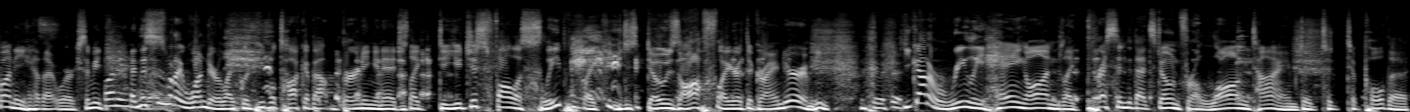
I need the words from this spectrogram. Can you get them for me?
Funny how that works. I mean, funny and this is what I wonder like when people talk about burning an edge, like, do you just fall asleep? Like, you just doze off while you're at the grinder? I mean, you got to really hang on, like, press into that stone for a long time to, to, to pull the,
